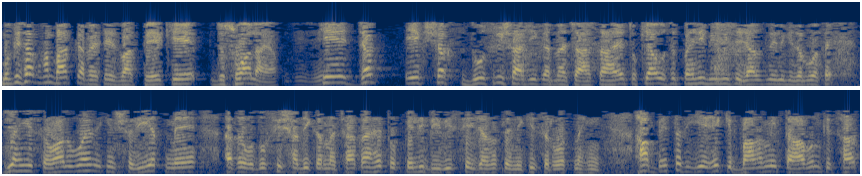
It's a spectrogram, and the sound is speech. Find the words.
مفتی صاحب ہم بات کر رہے تھے اس بات پہ کہ جو سوال آیا جی، جی۔ کہ جب ایک شخص دوسری شادی کرنا چاہتا ہے تو کیا اسے پہلی بیوی سے اجازت لینے کی ضرورت ہے؟ جی ہاں یہ سوال ہوا ہے لیکن شریعت میں اگر وہ دوسری شادی کرنا چاہتا ہے تو پہلی بیوی سے اجازت لینے کی ضرورت نہیں۔ ہاں بہتر یہ ہے کہ باہمی تعاون کے ساتھ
